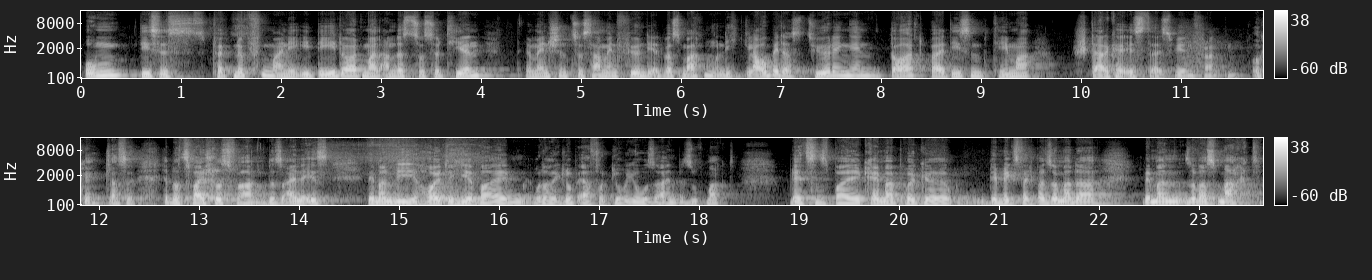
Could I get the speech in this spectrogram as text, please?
um dieses Verknüpfen, meine Idee dort mal anders zu sortieren, Menschen zusammenführen, die etwas machen. Und ich glaube, dass Thüringen dort bei diesem Thema stärker ist als wir in Franken. Okay, klasse. Ich habe noch zwei Schlussfragen. Das eine ist, wenn man wie heute hier beim Rotary Club Erfurt Gloriosa einen Besuch macht, letztens bei Krämerbrücke, demnächst vielleicht bei Sommer da, wenn man sowas macht,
